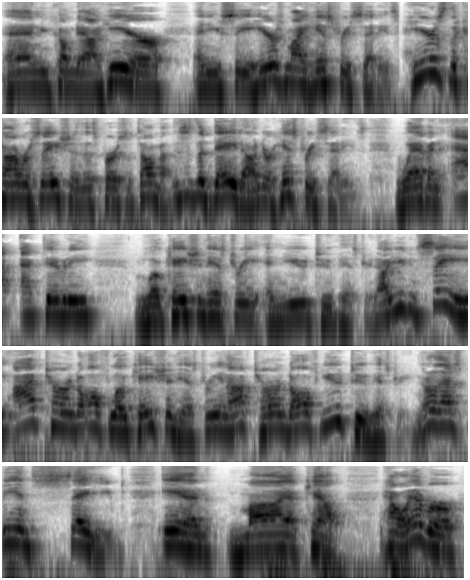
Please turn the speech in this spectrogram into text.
and you come down here and you see here's my history settings. Here's the conversation this person's talking about. This is the data under history settings, web and app activity, location history, and YouTube history. Now you can see I've turned off location history and I've turned off YouTube history. None of that's being saved in my account. However,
